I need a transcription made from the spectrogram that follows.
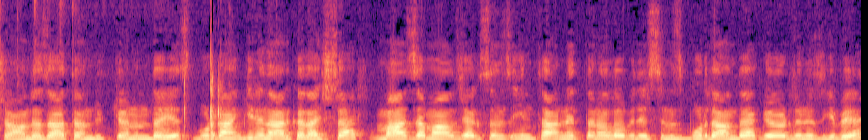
Şu anda zaten dükkanındayız. Buradan girin arkadaşlar. Malzeme alacaksınız. internetten alabilirsiniz. Buradan da gördüğünüz gibi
